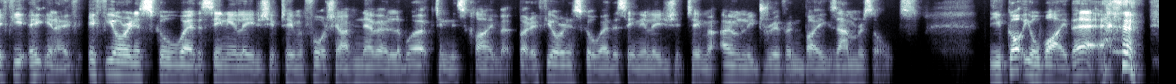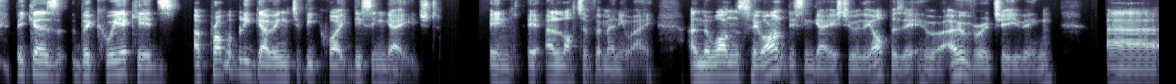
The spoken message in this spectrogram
if you you know if, if you're in a school where the senior leadership team unfortunately i've never worked in this climate but if you're in a school where the senior leadership team are only driven by exam results you've got your why there. Because the queer kids are probably going to be quite disengaged in a lot of them anyway. And the ones who aren't disengaged who are the opposite who are overachieving uh,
